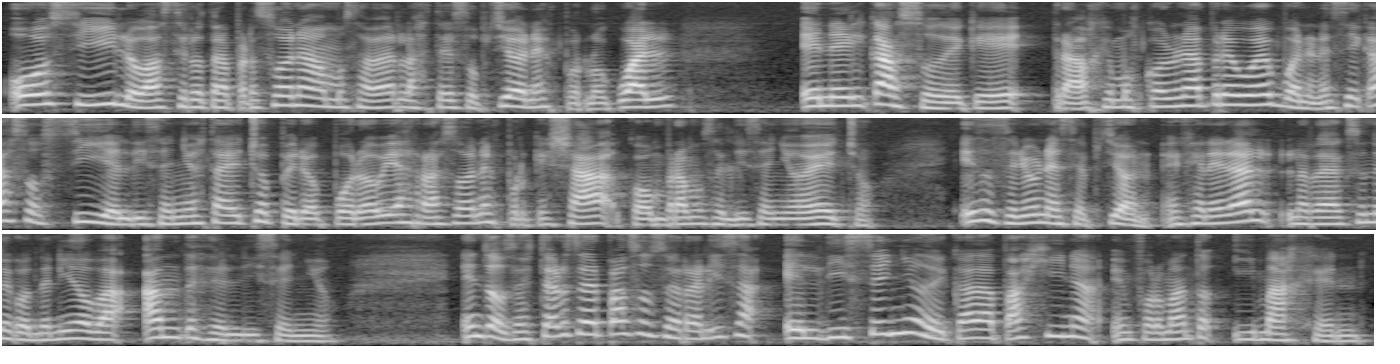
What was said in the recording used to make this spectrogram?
o si lo va a hacer otra persona, vamos a ver las tres opciones, por lo cual en el caso de que trabajemos con una pre-web, bueno, en ese caso sí el diseño está hecho, pero por obvias razones porque ya compramos el diseño hecho. Esa sería una excepción. En general, la redacción de contenido va antes del diseño. Entonces, tercer paso, se realiza el diseño de cada página en formato imagen.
